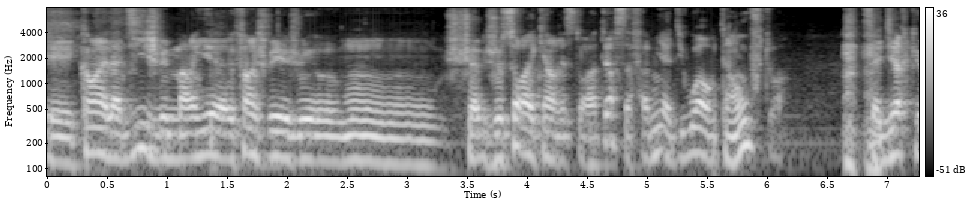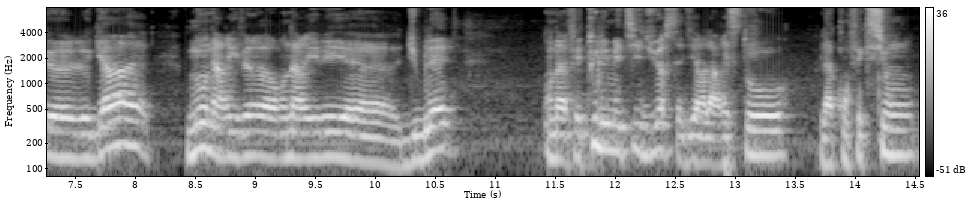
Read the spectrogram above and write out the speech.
Et quand elle a dit je vais me marier, enfin je vais, je, mon, je, sors avec un restaurateur, sa famille a dit waouh t'es un ouf toi. C'est-à-dire que le gars, nous on arrivait, on arrivait euh, du bled, on a fait tous les métiers durs, c'est-à-dire la resto, la confection,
